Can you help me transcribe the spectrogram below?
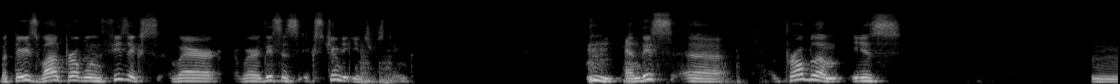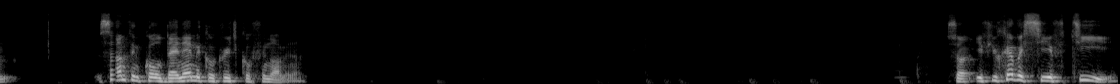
But there is one problem in physics where, where this is extremely interesting. and this uh, problem is um, something called dynamical critical phenomena. So if you have a CFT,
